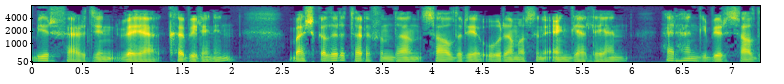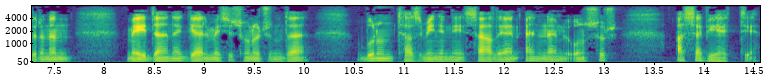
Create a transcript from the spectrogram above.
bir ferdin veya kabilenin başkaları tarafından saldırıya uğramasını engelleyen herhangi bir saldırının meydana gelmesi sonucunda bunun tazminini sağlayan en önemli unsur asabiyetti.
